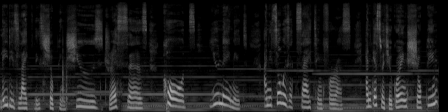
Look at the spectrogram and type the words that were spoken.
Ladies like this shopping shoes, dresses, coats, you name it. And it's always exciting for us. And guess what? You're going shopping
